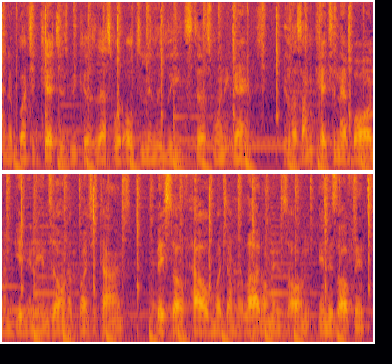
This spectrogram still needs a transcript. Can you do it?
and a bunch of catches because that's what ultimately leads to us winning games. Unless I'm catching that ball and I'm getting in the end zone a bunch of times, based off how much I'm relied on in this, on, in this offense,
